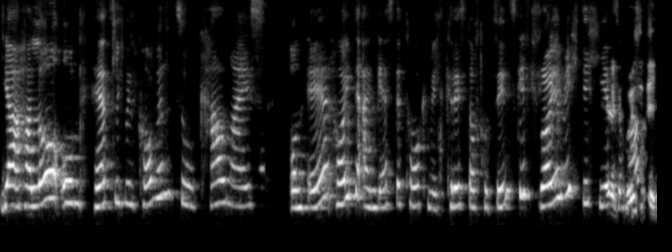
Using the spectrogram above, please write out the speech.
Ja, hallo und herzlich willkommen zu Karl on Air. Heute ein Gästetalk mit Christoph Kuczynski. Freue mich, dich hier ja, zu grüße haben. Dich.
